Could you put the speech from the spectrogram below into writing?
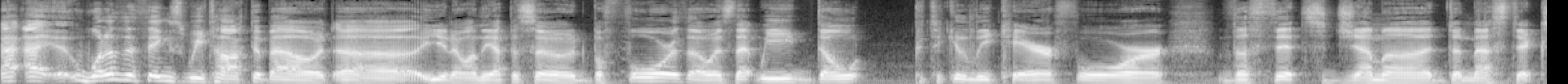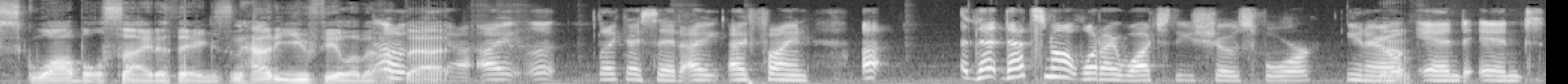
I, I, one of the things we talked about, uh, you know, on the episode before, though, is that we don't particularly care for the Fitz Jemma domestic squabble side of things, and how do you feel about Oh, that? yeah, I uh, like I said, I I find uh, that that's not what I watch these shows for, you know, Yeah. and and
